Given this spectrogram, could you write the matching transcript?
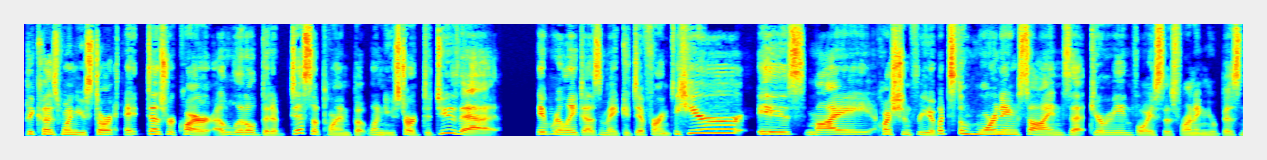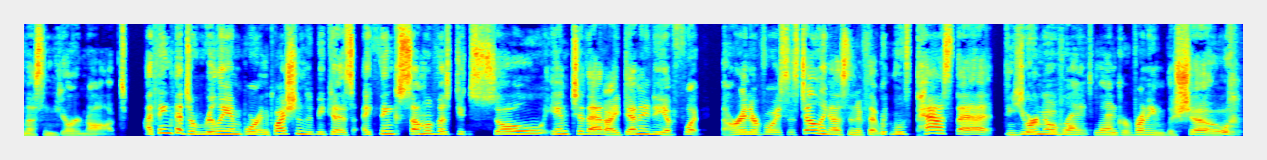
Because when you start, it does require a little bit of discipline, but when you start to do that, it really does make a difference. Here is my question for you. What's the warning signs that your mean voice is running your business and you're not? I think that's a really important question because I think some of us get so into that identity of what our inner voice is telling us. And if that we move past that, you're no longer running the show.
